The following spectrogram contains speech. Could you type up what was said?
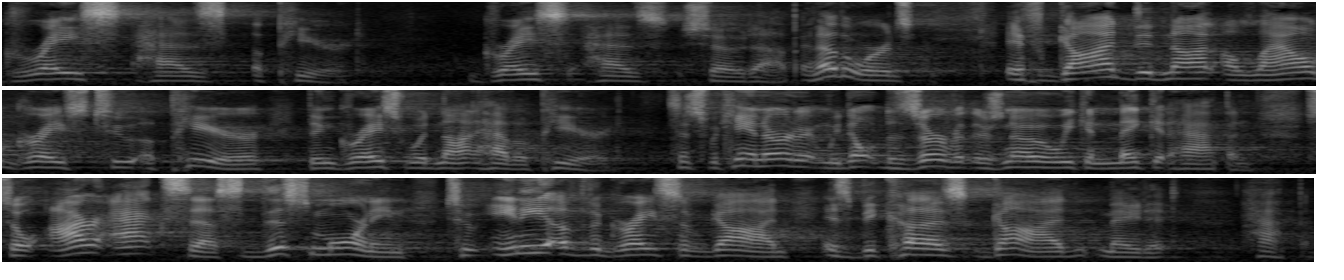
grace has appeared, grace has showed up. In other words, if God did not allow grace to appear, then grace would not have appeared. Since we can't earn it and we don't deserve it, there's no way we can make it happen. So, our access this morning to any of the grace of God is because God made it happen.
